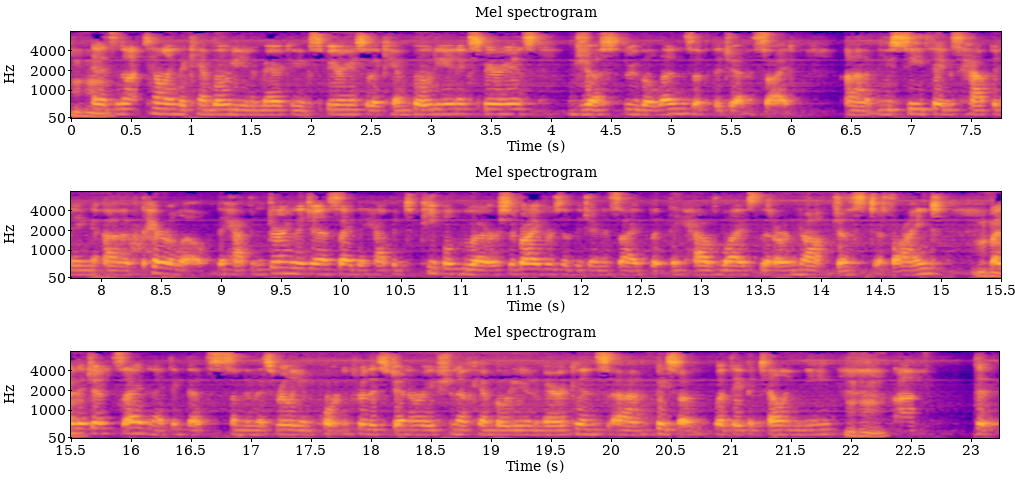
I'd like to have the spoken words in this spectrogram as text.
Mm-hmm. and it's not telling the Cambodian American experience or the Cambodian experience just through the lens of the genocide. Um, you see things happening uh, parallel. They happen during the genocide. They happen to people who are survivors of the genocide, but they have lives that are not just defined by the genocide. And I think that's something that's really important for this generation of Cambodian Americans, uh, based on what they've been telling me. Um, that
